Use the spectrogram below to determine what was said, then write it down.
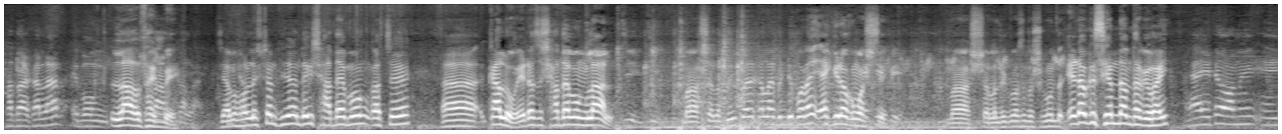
সাদা কালার এবং লাল থাকবে। যেমন হলস্টান ফিজিয়ান দেখি সাদা এবং আছে কালো। এটা হচ্ছে সাদা এবং লাল। জি জি। মাশাআল্লাহ দুই পায়ের কালার প্রিন্টে পরাই একই রকম আসছে। মাশাআল্লাহ দেখতে পাচ্ছেন দর্শক বন্ধু এটাও কি সেম দাম থাকবে ভাই? হ্যাঁ এটাও আমি এই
